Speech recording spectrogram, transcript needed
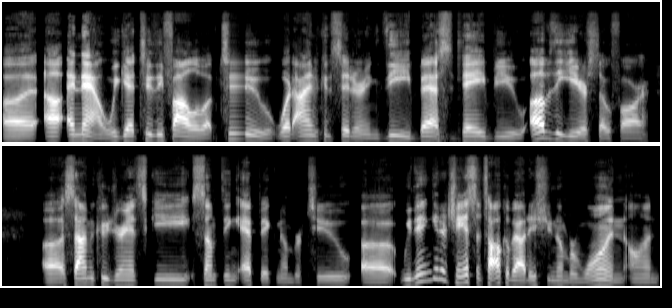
Uh, uh, and now we get to the follow up to what I'm considering the best debut of the year so far. Uh, Szymon Kudranski, something epic number two. Uh, we didn't get a chance to talk about issue number one on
